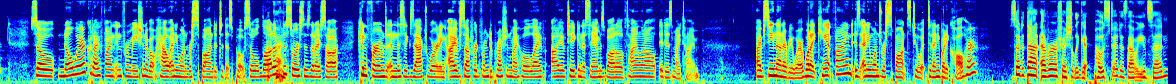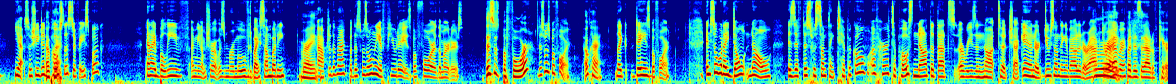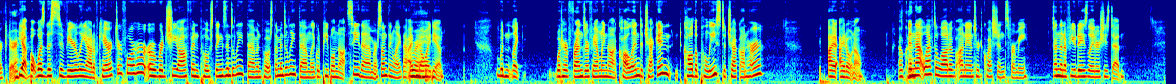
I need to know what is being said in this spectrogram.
So nowhere could I find information about how anyone responded to this post. So a lot Okay. of the sources that I saw confirmed in this exact wording. I have suffered from depression my whole life. I have taken a Sam's bottle of Tylenol. It is my time. I've seen that everywhere. What I can't find is anyone's response to it. Did anybody call her? so did that ever officially get posted? Is that what you'd said? Yeah, so she did Okay. post this to Facebook. And I believe, I mean, I'm sure it was removed by somebody Right. after the fact, but this was only a few days before the murders. This was before. This was before. Okay. like days before. And so what I don't know is if this was something typical of her to post, not that that's a reason not to check in or do something about it or act or whatever. But is it out of character? Yeah, but was this severely out of character for her or would she often post things and delete them and post them and delete them? Like would people not see them or something like that? I have no idea. Wouldn't like would her friends or family not call in to check in? Call the police to check on her? I I don't know. Okay. And that left a lot of unanswered questions for me. And then a few days later, she's dead.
